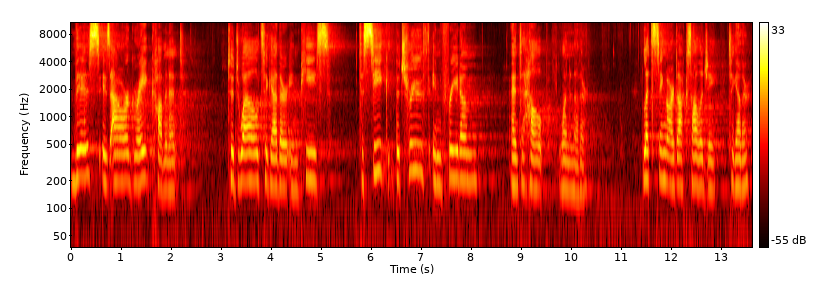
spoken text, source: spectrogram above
This is our great covenant to dwell together in peace, to seek the truth in freedom, and to help one another. Let's sing our doxology together.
